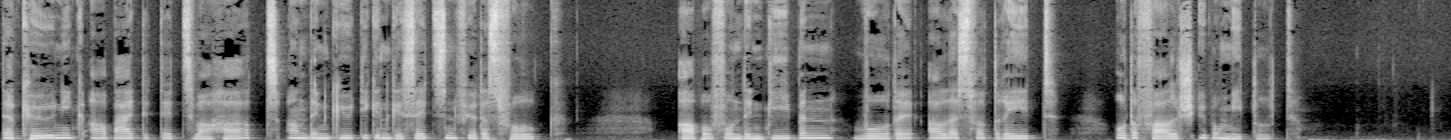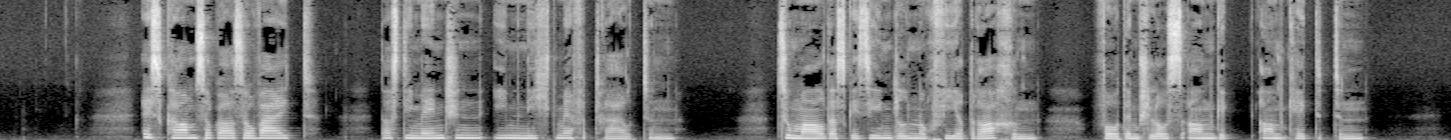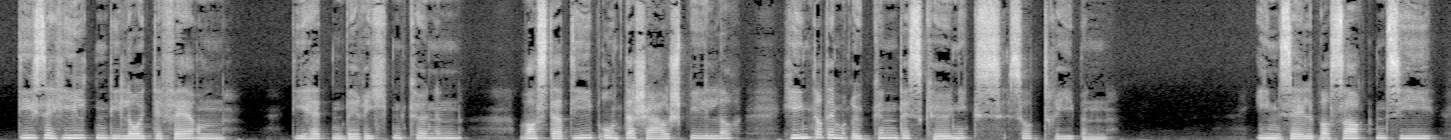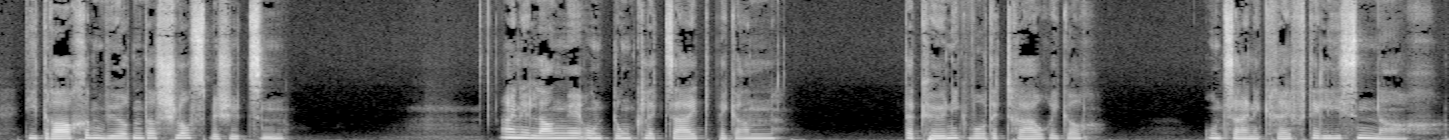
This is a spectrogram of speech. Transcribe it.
Der König arbeitete zwar hart an den gütigen Gesetzen für das Volk, aber von den Dieben wurde alles verdreht oder falsch übermittelt. Es kam sogar so weit, dass die Menschen ihm nicht mehr vertrauten, zumal das Gesindel noch vier Drachen vor dem Schloss ange anketteten. Diese hielten die Leute fern, die hätten berichten können, was der Dieb und der Schauspieler hinter dem Rücken des Königs so trieben. Ihm selber sagten sie, die Drachen würden das Schloss beschützen. Eine lange und dunkle Zeit begann. Der König wurde trauriger und seine Kräfte ließen nach.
